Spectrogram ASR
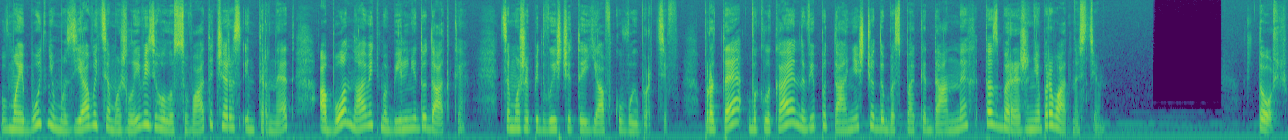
В майбутньому з'явиться можливість голосувати через інтернет або навіть мобільні додатки. Це може підвищити явку виборців, проте викликає нові питання щодо безпеки даних та збереження приватності. Тож,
